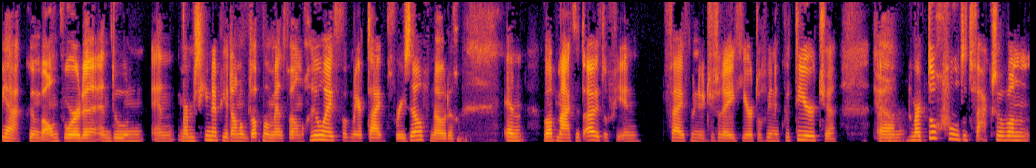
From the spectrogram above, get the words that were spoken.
ja, kunt beantwoorden en doen. En, maar misschien heb je dan op dat moment wel nog heel even wat meer tijd voor jezelf nodig. En wat maakt het uit of je in vijf minuutjes reageert of in een kwartiertje? Ehm, maar toch voelt het vaak zo van,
